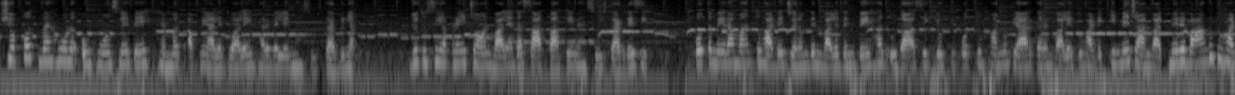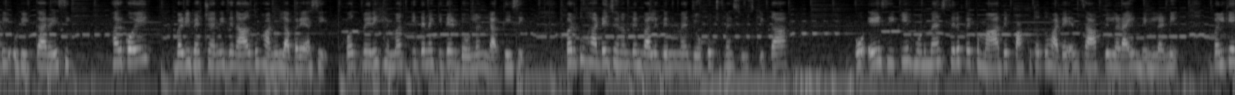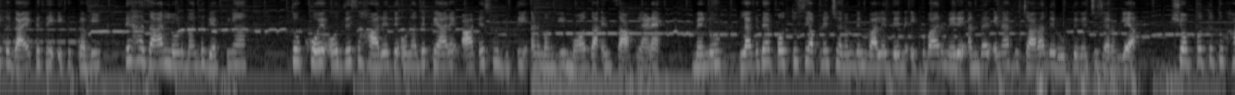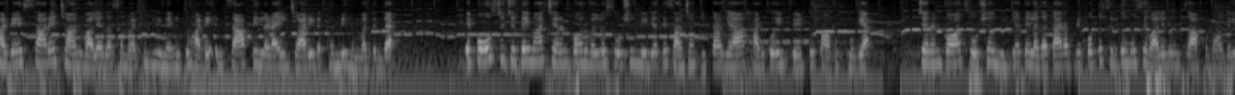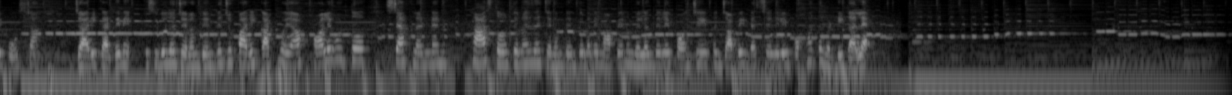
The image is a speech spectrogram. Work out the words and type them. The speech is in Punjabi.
ਸ਼ੁਭਪੁੱਤ, ਮੈਂ ਹੁਣ ਉਹ ਹੌਸਲੇ ਤੇ ਹਿੰਮਤ ਆਪਣੇ ਆਲੇ ਦੁਆਲੇ ਹਰ ਵੇਲੇ ਮਹਿਸੂਸ ਕਰਦੀ ਹਾਂ, ਜੋ ਤੁਸੀਂ ਆਪਣੇ ਚਾਹਣ ਵਾਲਿਆਂ ਦਾ ਸਾਥ ਪਾ ਕੇ ਮਹਿਸੂਸ ਕਰਦੇ ਸੀ। ਪੁੱਤ, ਮੇਰਾ ਮਨ ਤੁਹਾਡੇ ਜਨਮ ਦਿਨ ਵਾਲੇ ਦਿਨ ਬੇਹੱਦ ਉਦਾਸ ਸੀ, ਕਿਉਂਕਿ ਪੁੱਤ, ਤੁਹਾਨੂੰ ਪਿਆਰ ਕਰਨ ਵਾਲੇ ਤੁਹਾਡੇ ਕਿੰਨੇ ਚਾਹਣ ਵਾਲੇ, ਮੇਰੇ ਵਾਂਗ ਤੁਹਾਡੀ ਉਡੀਕ ਕਰ ਰਹੇ ਸੀ। ਹਰ ਕੋਈ ਬੜੀ ਬੇਚੈਨੀ ਦੇ ਨਾਲ ਤੁਹਾਨੂੰ ਲੱਭ ਰਿਹਾ ਸੀ। ਪੁੱਤ, ਮੇਰੀ ਹਿੰਮਤ ਕਿਤੇ ਨਾ ਕਿਤੇ ਡੋਲਣ ਲੱਗ ਗਈ ਸੀ। ਪਰ ਤੁਹਾਡੇ ਜਨਮ ਦਿਨ ਵਾਲੇ ਦਿਨ ਮੈਂ ਜੋ ਕੁਝ ਮਹਿਸੂਸ ਕੀਤਾ, ਉਹ ਇਹ ਸੀ ਕਿ ਹੁਣ ਮੈਂ ਸਿਰਫ ਇੱਕ ਮਾਂ ਦੇ ਪੱਖ ਤੋਂ ਤੁਹਾਡੇ ਇਨਸਾਫ ਦੀ ਲੜਾਈ ਨਹੀਂ ਲੜਨੀ, ਬਲਕਿ ਇੱਕ ਗਾਇਕ ਤੇ ਇੱਕ ਕਵੀ ਤੇ ਹਜ਼ਾਰ ਲੋੜਵੰਦ ਵਿਅਕਤੀਆਂ ਤੋਂ ਖੋਏ ਉਸ ਦੇ ਸਹਾਰੇ ਤੇ ਉਹਨਾਂ ਦੇ ਪਿਆਰੇ ਆਰਟਿਸਟ ਨੂੰ ਦਿੱਤੀ ਅਣਮੰਗੀ ਮੌਤ ਦਾ ਇਨਸਾਫ ਲੈਣਾ ਹੈ। ਮੈਨੂੰ ਲੱਗਦਾ ਹੈ, ਪੁੱਤ, ਤੁਸੀਂ ਆਪਣੇ ਜਨਮ ਦਿਨ ਵਾਲੇ ਦਿਨ ਇੱਕ ਵਾਰ ਮੇਰੇ ਅੰਦਰ ਇਹਨਾਂ ਵਿਚਾਰਾਂ ਦੇ ਰੂਪ ਦੇ ਵਿੱਚ ਜਨਮ ਲਿਆ। ਸ਼ੁਭ ਪੁੱਤ, ਤੁਹਾਡੇ ਸਾਰੇ ਚਾਹਣ ਵਾਲਿਆਂ ਦਾ ਸਮਰਥਨ ਹੀ ਮੈਨੂੰ ਤੁਹਾਡੇ ਇਨਸਾਫ ਦੀ ਲੜਾਈ ਜਾਰੀ ਰੱਖਣ ਦੀ ਹਿੰਮਤ ਦਿੰਦਾ ਹੈ। ਇਹ ਪੋਸਟ ਜਿੱਦਾਂ ਹੀ ਮਾਂ ਚਰਨ ਕੌਰ ਵੱਲੋਂ ਸੋਸ਼ਲ ਮੀਡੀਆ ਤੇ ਸਾਂਝਾ ਕੀਤਾ ਗਿਆ, ਹਰ ਕੋਈ ਫਿਰ ਤੋਂ ਭਾਵੁਕ ਹੋ ਗਿਆ। ਚਰਨ ਕੌਰ ਸੋਸ਼ਲ ਮੀਡੀਆ ਤੇ ਲਗਾਤਾਰ ਆਪਣੇ ਪੁੱਤ ਸਿੱਧੂ ਮੂਸੇਵਾਲੇ ਨੂੰ ਇਨਸਾਫ ਦਿਵਾਉਣ ਦੇ ਲਈ ਪੋਸਟਾਂ ਜਾਰੀ ਕਰਦੇ ਨੇ। ਤੇ ਸਿੱਧੂ ਦਾ ਜਨਮ ਦਿਨ ਤੇ ਜੋ ਭਾਰੀ ਇਕੱਠ ਹੋਇਆ, ਹਾਲੀਵੁੱਡ ਤੋਂ ਸਟੈਫ ਲੰਡਨ ਖਾਸ ਤੌਰ ਤੇ ਉਹਨਾਂ ਦੇ ਜਨਮ ਦਿਨ ਤੇ ਉਹਨਾਂ ਦੇ ਮਾਪਿਆਂ ਨੂੰ ਮਿਲਣ ਦੇ ਲਈ ਪਹੁੰਚੇ ਪੰਜਾਬੀ ਇੰਡਸਟਰੀ ਦੇ ਲਈ ਬਹੁਤ ਵੱਡੀ ਗੱਲ ਹੈ।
